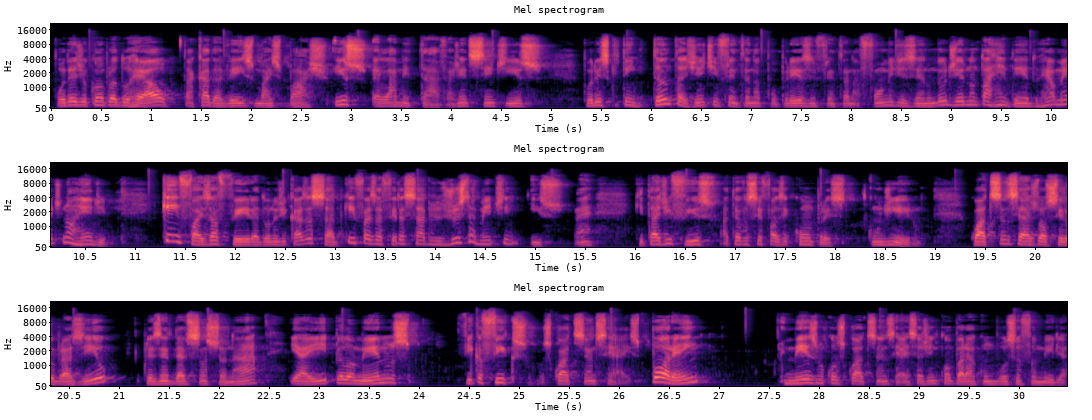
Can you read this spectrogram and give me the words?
o poder de compra do real está cada vez mais baixo. Isso é lamentável, a gente sente isso. Por isso que tem tanta gente enfrentando a pobreza, enfrentando a fome, dizendo: meu dinheiro não está rendendo. Realmente não rende. Quem faz a feira, a dona de casa sabe. Quem faz a feira sabe justamente isso, né? Que está difícil até você fazer compras com dinheiro. 400 reais do Auxílio Brasil, o presidente deve sancionar, e aí pelo menos fica fixo os 400 reais. Porém, mesmo com os 400 reais, se a gente comparar com o Bolsa Família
